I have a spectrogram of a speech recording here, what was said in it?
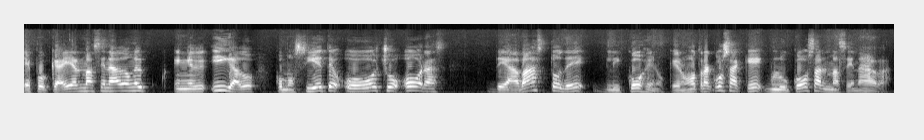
es porque hay almacenado en el, en el hígado como 7 o 8 horas de abasto de glicógeno, que no es otra cosa que glucosa almacenada.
